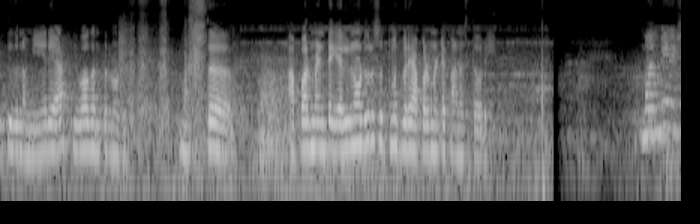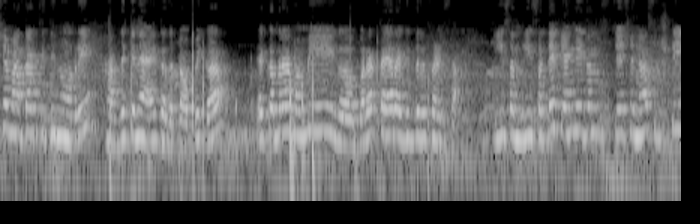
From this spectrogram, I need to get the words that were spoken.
ಇತ್ತಿದ್ದು ನಮ್ಮ ಏರಿಯಾ ಇವಾಗಂತೂ ನೋಡ್ರಿ, ಮಸ್ತ್ ಅಪಾರ್ಟ್ಮೆಂಟ್ ಎಲ್ಲಿ ನೋಡಿದ್ರು ಸುತ್ತಮುತ್ತ ಬರೀ ಅಪಾರ್ಟ್ಮೆಂಟೇ ಕಾಣಿಸ್ತಾವ್ರಿ. ಮಮ್ಮಿ ವಿಷಯ ಮಾತಾಡ್ತಿದ್ದೀನಿ ನೋಡ್ರಿ, ಅರ್ಧಕ್ಕೇನೆ ಆಯ್ತು ಅದು ಟಾಪಿಕ್ ಯಾಕಂದ್ರೆ ಮಮ್ಮಿ ಈಗ ಬರಕ್ಕೆ ತಯಾರಾಗಿದ್ರಿ ಫ್ರೆಂಡ್ಸ ಈ ಸಂ, ಈ ಸದ್ಯಕ್ಕೆ ಹೆಂಗೈತೆ ಸಿಚುವೇಶನ್ ಸೃಷ್ಟಿ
